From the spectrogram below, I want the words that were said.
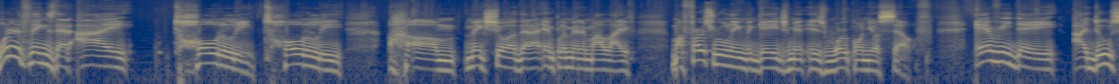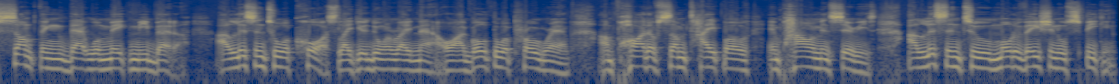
One of the things that I totally, totally um, make sure that I implement in my life. My first ruling of engagement is work on yourself. Every day I do something that will make me better. I listen to a course like you're doing right now, or I go through a program. I'm part of some type of empowerment series. I listen to motivational speaking.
